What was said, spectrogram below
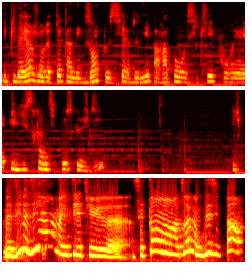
Et puis d'ailleurs, j'aurais peut-être un exemple aussi à donner par rapport aux cyclés pour illustrer un petit peu ce que je dis. Vas-y, vas-y, hein, Maïté, tu, euh, c'est ton à toi, donc n'hésite pas.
